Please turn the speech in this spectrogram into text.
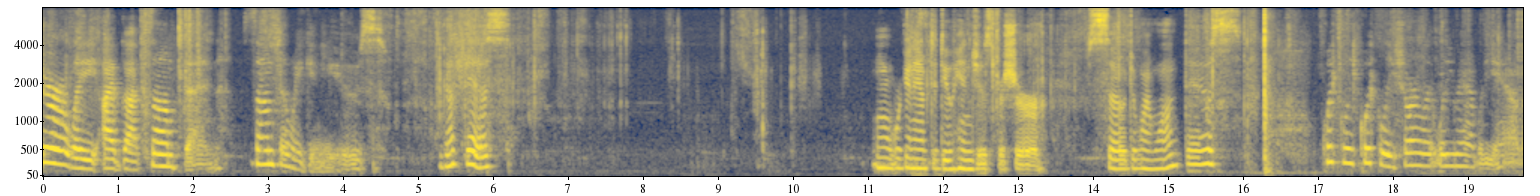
Surely I've got something, something we can use. Got this. Well, we're going to have to do hinges for sure. So do I want this? Quickly, quickly, Charlotte, what do you have? What do you have?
